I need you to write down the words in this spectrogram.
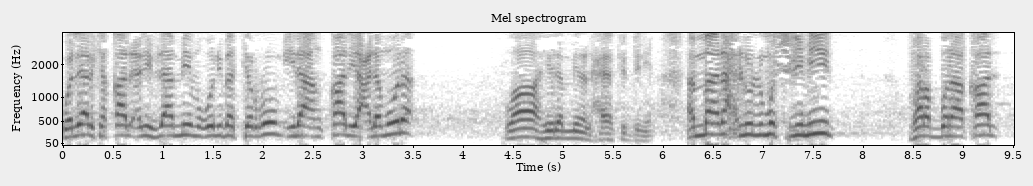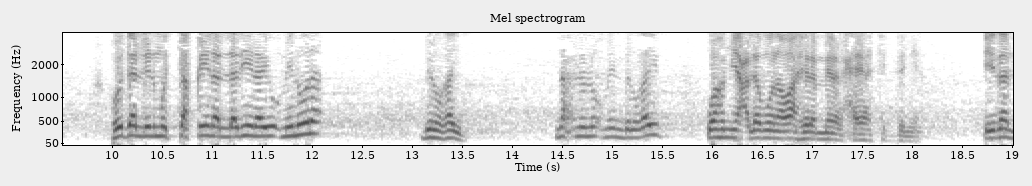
ولذلك قال ألف لام ميم غلبت الروم إلى أن قال يعلمون ظاهرا من الحياة الدنيا. أما نحن المسلمين فربنا قال هدى للمتقين الذين يؤمنون بالغيب. نحن نؤمن بالغيب وهم يعلمون ظاهرا من الحياة الدنيا. إذا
